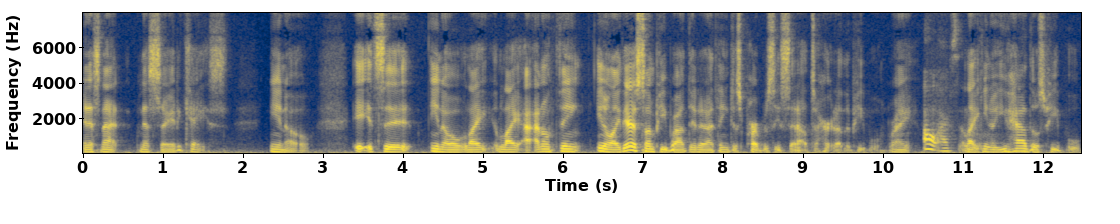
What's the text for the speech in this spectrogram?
And it's not necessarily the case. You know, it's a, you know, like, like, I don't think, you know, like there are some people out there that I think just purposely set out to hurt other people, right? Oh, absolutely. Like, you know, you have those people.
